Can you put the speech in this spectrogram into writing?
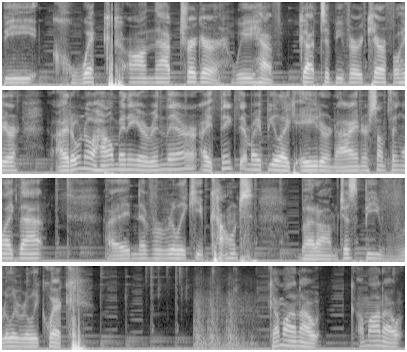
Be quick on that trigger. We have got to be very careful here. I don't know how many are in there. I think there might be like eight or nine or something like that. I never really keep count, but um, just be really, really quick. Come on out. Come on out.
